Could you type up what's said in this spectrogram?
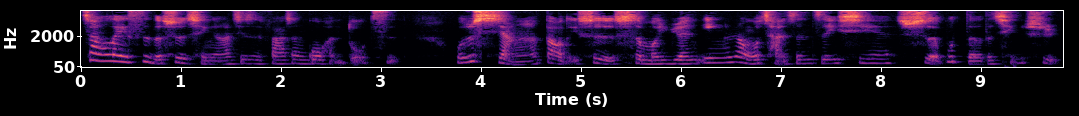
这样类似的事情啊，其实发生过很多次。我就想啊，到底是什么原因让我产生这一些舍不得的情绪？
